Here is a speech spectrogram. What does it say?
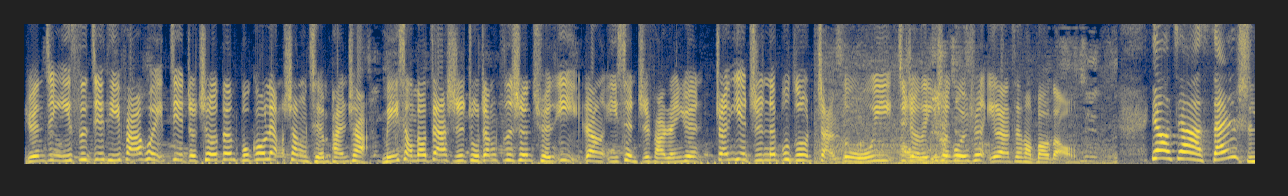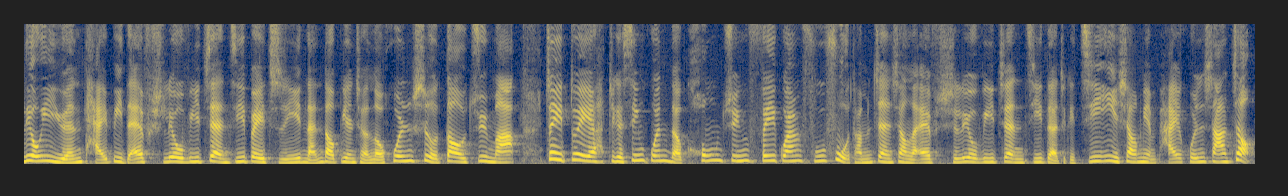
远警疑似借题发挥，借着车灯不够亮上前盘查，没想到驾驶主张自身权益，让一线执法人员专。专业职能不足，展露无遗。记者林医生郭维轩宜兰采访报道。要价三十六亿元台币的 F 十六 V 战机被质疑，难道变成了婚摄道具吗？这一对啊，这个新婚的空军飞官夫妇，他们站上了 F 十六 V 战机的这个机翼上面拍婚纱照，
